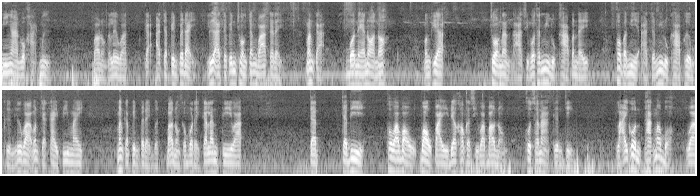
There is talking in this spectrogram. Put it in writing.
มีงานว่าขาดมือเบาหนองก็เลยว่าก็อาจจะเป็นไปได้หรืออาจจะเป็นช่วงจังหวะก็ได้มันกะบ่แน่นอนเนาะบางทีช่วงนั้น อาจสิบ่ท่านมีลูกค้าปันใดเพราะบัดนี้อาจจะมีลูกค้าเพิ่มขึ้น หรือว่ามันจะใกล้ปีใหม่มันก็เป็นไปได้เบิดเบาหนองก็บ่ได้การันตีว่า จะจะดี เพราะว่าเบาเบาไป เดี๋ยวเขาก็สิว่าเบาหนองโฆษณาเกินจริง หลายคนทักมาบอกว่า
